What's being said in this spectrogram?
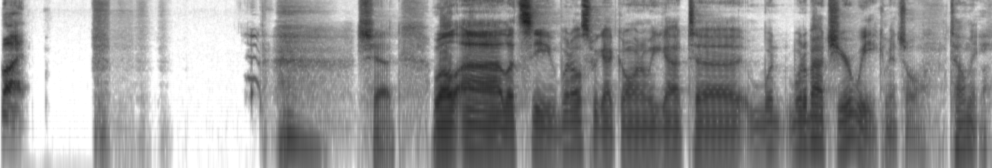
but Shit. Well, uh, let's see what else we got going. We got uh, what? What about your week, Mitchell? Tell me.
